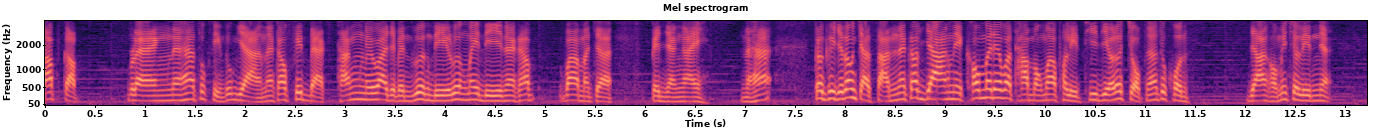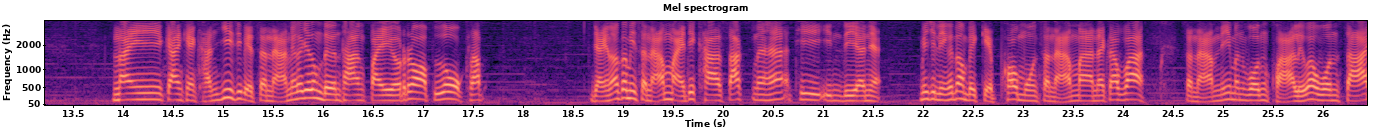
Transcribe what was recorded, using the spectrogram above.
รับกับแรงนะฮะทุกสิ่งทุกอย่างนะครับฟีดแบ็กทั้งไม่ว่าจะเป็นเรื่องดีเรื่องไม่ดีนะครับว่ามันจะเป็นยังไงนะฮะก็คือจะต้องจัดสรรนะครับยางเนี่ยเขาไม่ได้ว่าทำออกมาผลิตทีเดียวแล้วจบนะทุกคนยางของมิชลินเนี่ย ในการแข่งขัน 21 สนามเนี่ยเขาจะต้องเดินทางไปรอบโลกครับ อย่างน้อยก็มีสนามใหม่ที่คาซักนะฮะที่อินเดียเนี่ยมิชลินก็ต้องไปเก็บข้อมูลสนามมานะครับว่าสนามนี้มันวนขวาหรือว่าวนซ้าย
